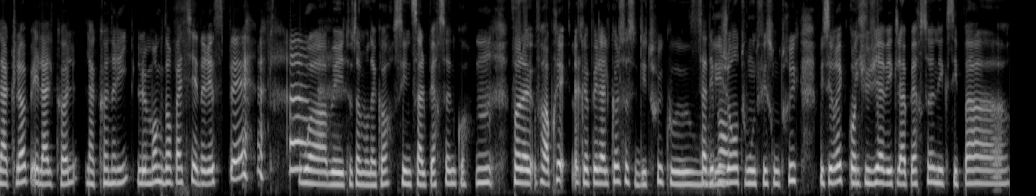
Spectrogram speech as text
La clope et l'alcool, la connerie, le manque d'empathie et de respect. Ouah, mais totalement d'accord. C'est une sale personne, quoi. Mm. Enfin, la- enfin, après, la clope et l'alcool, ça, c'est des trucs euh, où Ça les gens, tout le monde fait son truc. Mais c'est vrai que quand Mais tu vis avec la personne et que c'est pas.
